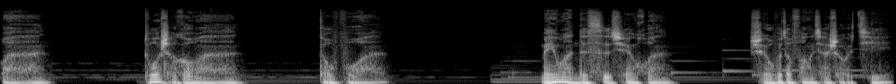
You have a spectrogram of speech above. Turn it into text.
晚安，多少个晚安，都不安。每晚的死循环，舍不得放下手机，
